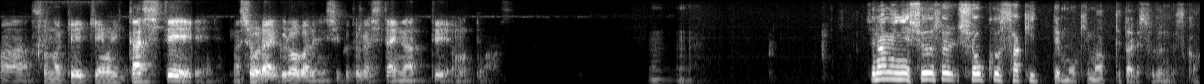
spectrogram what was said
まあ、その経験を生かして、まあ、将来グローバルに仕事がしたいなって思ってます。うんちなみに就職先ってもう決まってたりするんですか？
